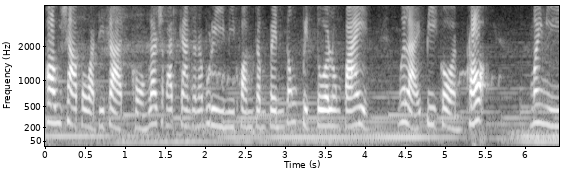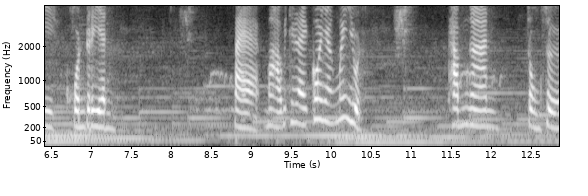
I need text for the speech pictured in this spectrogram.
ภาควิชาประวัติศาสตร์ของราชภัฏกาญจนบุรีมีความจำเป็นต้องปิดตัวลงไป เมื่อหลายปีก่อน เพราะไม่มีคนเรียน แต่มหาวิทยาลัยก็ยังไม่หยุดทำงานส่งเสริม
